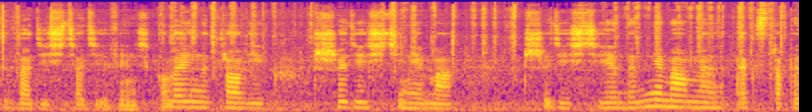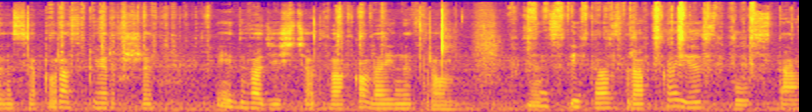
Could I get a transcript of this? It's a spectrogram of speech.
29 kolejny trolik, 30 nie ma, 31 nie mamy, ekstra pensja po raz pierwszy i 22 kolejny troll. Więc i ta zdrabka jest pusta.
